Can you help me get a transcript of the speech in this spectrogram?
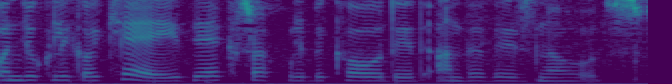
When you click OK, the extract will be coded under these nodes.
